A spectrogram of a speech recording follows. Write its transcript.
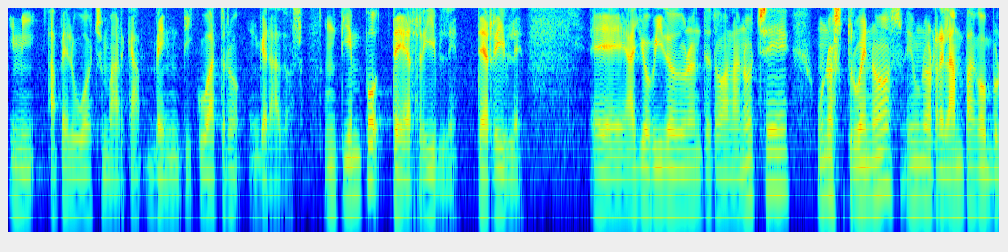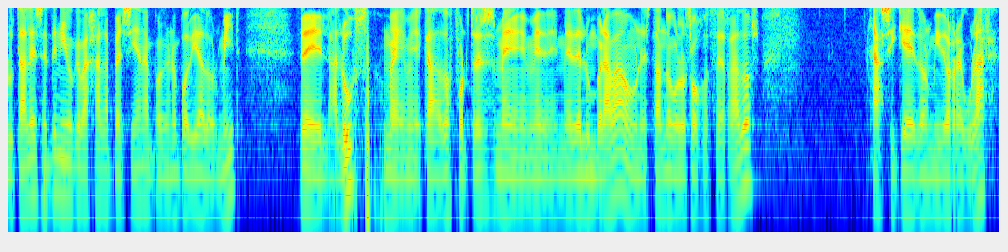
y mi Apple Watch marca 24 grados. Un tiempo terrible, terrible. Eh, ha llovido durante toda la noche, unos truenos y unos relámpagos brutales. He tenido que bajar la persiana porque no podía dormir. Eh, la luz, cada dos por tres me, deslumbraba, aún estando con los ojos cerrados. Así que he dormido regular.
